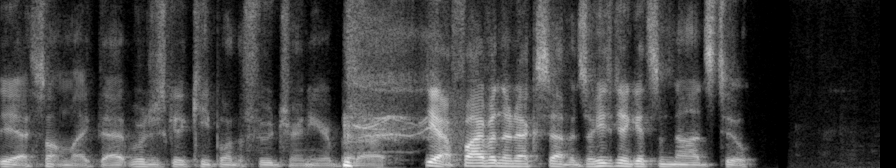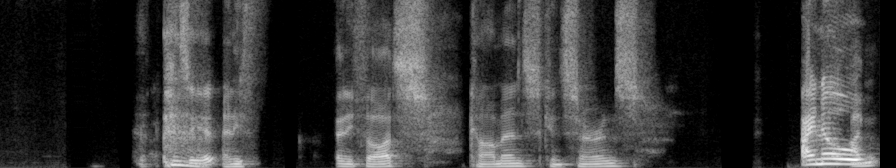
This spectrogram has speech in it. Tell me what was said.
Yeah, something like that. We're just gonna keep on the food train here, but uh, yeah, five in their next seven. So he's gonna get some nods too. See it. Any any thoughts, comments, concerns? I know. I'm-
